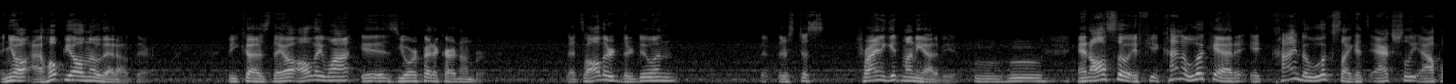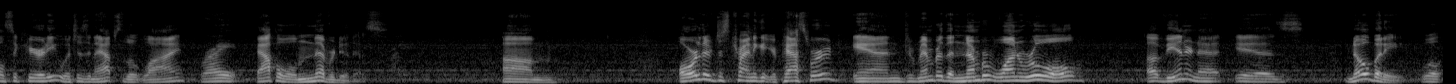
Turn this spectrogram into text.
and you all, I hope you all know that out there, because they all, all they want is your credit card number. That's all they're they're doing. They're just trying to get money out of you. Mm-hmm. And also, if you kind of look at it, it kind of looks like it's actually Apple security, which is an absolute lie. Right. Apple will never do this. Um, or they're just trying to get your password. And remember, the number one rule of the internet is nobody will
